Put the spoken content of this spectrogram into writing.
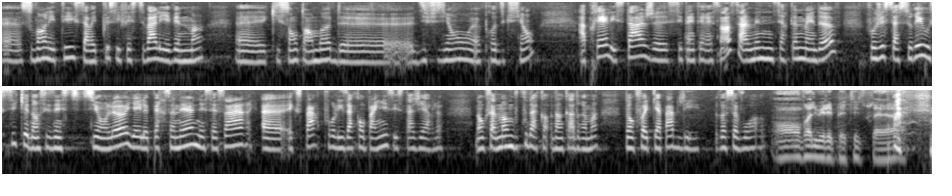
Euh, souvent, l'été, ça va être plus les festivals et événements euh, qui sont en mode diffusion, production. Après, les stages, c'est intéressant. Ça amène une certaine main-d'œuvre. Il faut juste s'assurer aussi que dans ces institutions-là, il y ait le personnel nécessaire, expert, pour les accompagner, ces stagiaires-là. Donc, ça demande beaucoup d'encadrement. Donc, il faut être capable de les recevoir. On va lui répéter tout à l'heure.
